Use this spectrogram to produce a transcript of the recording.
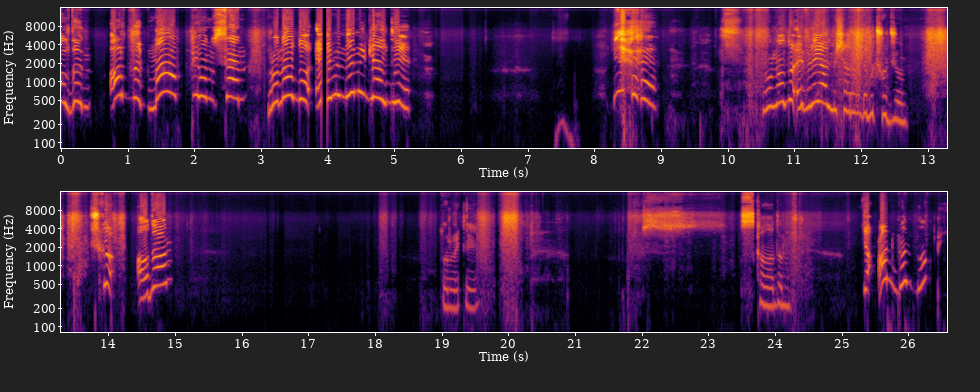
aldın artık ne yapıyorsun sen Ronaldo evine mi geldi Ronaldo evine gelmiş herhalde bu çocuğun. Çünkü adam Dur bekleyin. Skaladım. Ya abi ben ne yapayım?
